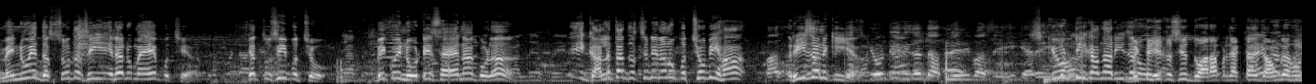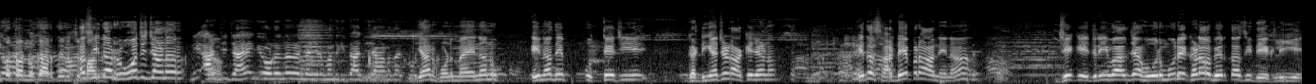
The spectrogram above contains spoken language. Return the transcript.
ਮੈਨੂੰ ਇਹ ਦੱਸੋ ਤਾਂ ਸਹੀ ਇਹਨਾਂ ਨੂੰ ਮੈਂ ਇਹ ਪੁੱਛਿਆ ਜਾਂ ਤੁਸੀਂ ਪੁੱਛੋ ਵੀ ਕੋਈ ਨੋਟਿਸ ਹੈ ਇਹਨਾਂ ਕੋਲ? ਇਹ ਗੱਲ ਤਾਂ ਦੱਸਣ ਇਹਨਾਂ ਨੂੰ ਪੁੱਛੋ ਵੀ ਹਾਂ ਰੀਜ਼ਨ ਕੀ ਆ? ਸਿਕਿਉਰਿਟੀ ਰੀਜ਼ਨ ਦੱਸ ਰਹੇ ਜੀ ਬਸ ਇਹੀ ਕਹਿ ਰਹੇ ਸਿਕਿਉਰਿਟੀ ਦਾ ਰੀਜ਼ਨ ਹੋ ਜੀ ਗਿਆ ਤੁਸੀਂ ਦੁਬਾਰਾ ਪ੍ਰੋਜੈਕਟ ਤੇ ਜਾਓਗੇ ਹੁਣ ਤਾਂ ਤੁਹਾਨੂੰ ਘਰ ਦੇ ਵਿੱਚ ਅਸੀਂ ਤਾਂ ਰੋਜ਼ ਜਾਣਾ। ਨਹੀਂ ਅੱਜ ਜਾਏਂਗੇ ਹੁਣ ਇਹਨਾਂ ਨੇ ਨਜ਼ਰਬੰਦ ਕੀਤਾ ਅੱਜ ਜਾਣ ਦਾ ਕੋਈ ਯਾਰ ਹੁਣ ਮੈਂ ਇਹਨਾਂ ਨੂੰ ਇਹਨਾਂ ਦੇ ਉੱਤੇ 'ਚ ਹੀ ਗੱਡੀਆਂ ਚੜਾ ਕੇ ਜਾਣਾ। ਇਹ ਤਾਂ ਸਾਡੇ ਭਰਾ ਨੇ ਨਾ। ਜੇ ਕੇਜਰੀਵਾਲ ਜਾਂ ਹੋਰ ਮੂਹਰੇ ਖੜਾ ਹੋ, ਫਿਰ ਤਾਂ ਅਸੀਂ ਦੇਖ ਲਈਏ।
